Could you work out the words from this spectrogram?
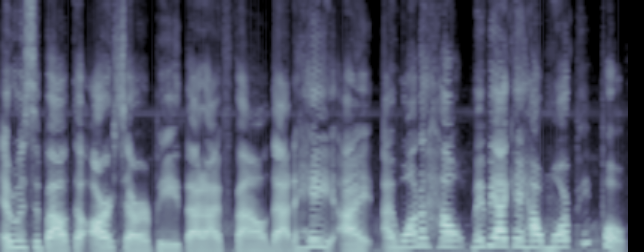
it was about the art therapy that I found that hey, I I want to help. Maybe I can help more people.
